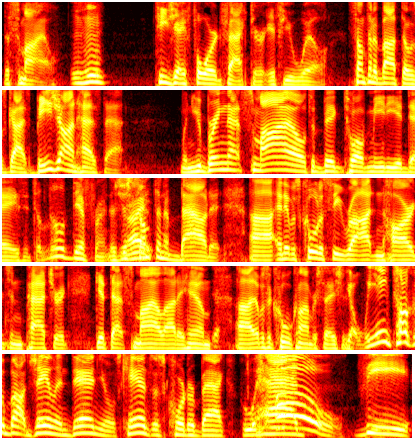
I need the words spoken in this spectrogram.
the smile, mm-hmm. TJ Ford factor, if you will. Something about those guys. Bijan has that. When you bring that smile to Big 12 Media Days, it's a little different. There's just Right. something about it. Uh, and it was cool to see Rod and Harge and Patrick get that smile out of him. Uh, it was a cool conversation. Yo, we ain't talking about Jalon Daniels, Kansas quarterback, who had Oh! the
